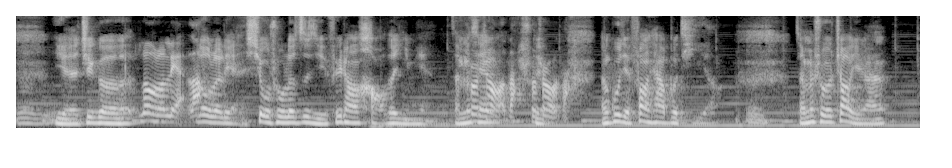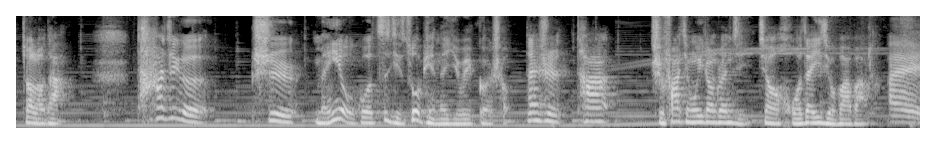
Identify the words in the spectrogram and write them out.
嗯也这个露了脸了。露了脸，秀出了自己非常好的一面。咱们先说赵老大，说赵老大，咱姑且放下不提啊。嗯咱们说赵已然，赵老大，他这个是没有过自己作品的一位歌手，但是他只发行过一张专辑，叫《活在一九八八》，哎，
